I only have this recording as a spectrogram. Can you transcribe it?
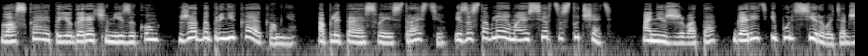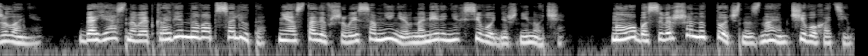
Ласкает ее горячим языком, жадно приникая ко мне, оплетая своей страстью и заставляя мое сердце стучать, а низ живота гореть и пульсировать от желания. До ясного и откровенного абсолюта, не оставившего и сомнения в намерениях сегодняшней ночи. Мы оба совершенно точно знаем, чего хотим.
